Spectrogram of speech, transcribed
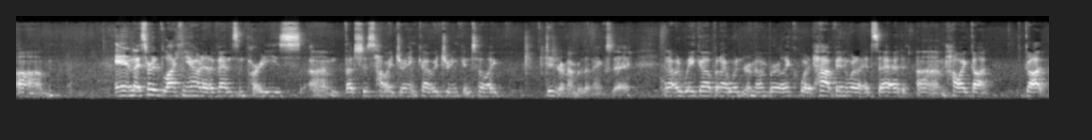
Um, and I started blacking out at events and parties. Um, that's just how I drank. I would drink until I didn't remember the next day, and I would wake up and I wouldn't remember like what had happened, what I had said, um, how I got got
